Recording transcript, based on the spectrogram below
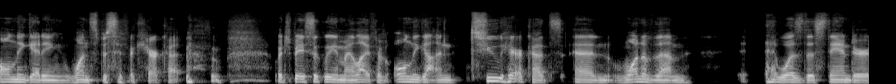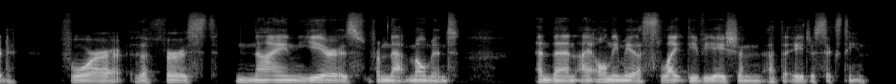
only getting one specific haircut which basically in my life i've only gotten two haircuts and one of them eh, was the standard for the first 9 years from that moment. And then I only made a slight deviation at the age of 16,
